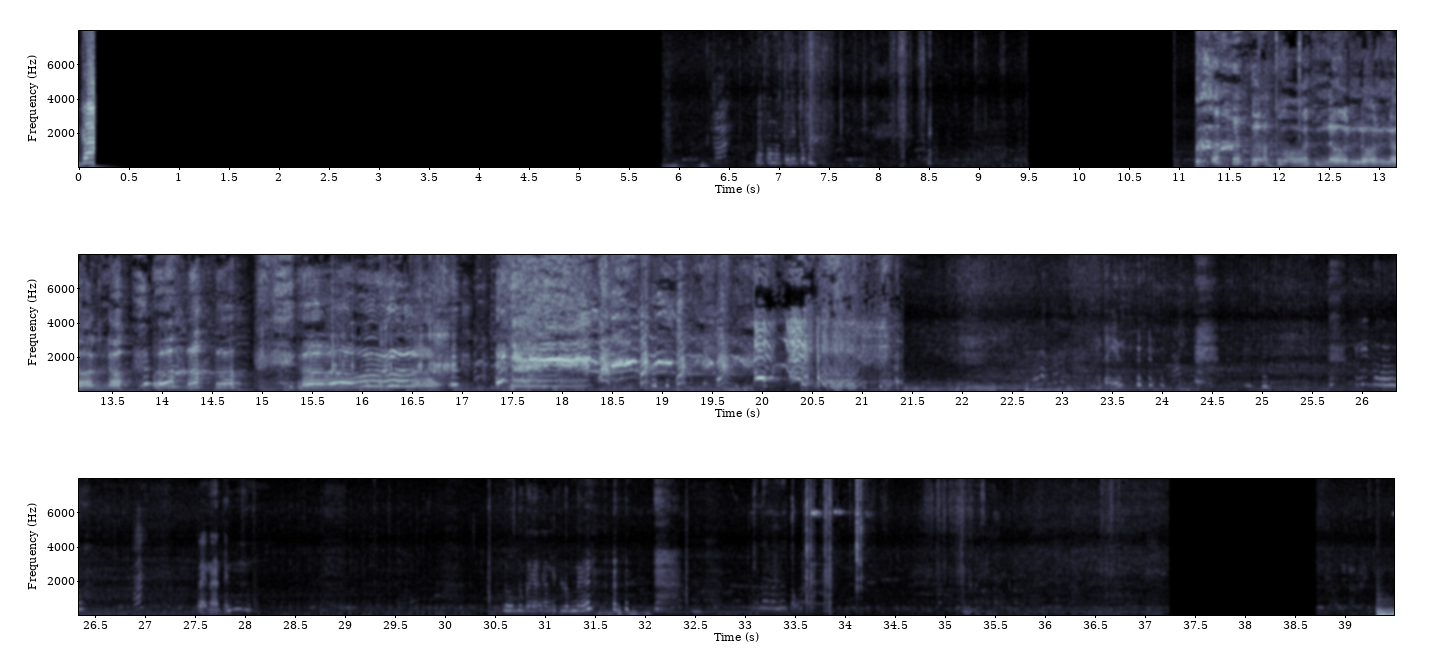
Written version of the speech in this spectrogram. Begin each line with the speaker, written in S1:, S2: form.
S1: God Ako mo, dito
S2: oh, no, no, no, no.
S1: Try natin.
